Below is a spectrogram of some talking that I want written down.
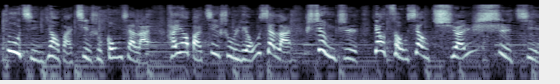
不仅要把技术攻下来，还要把技术留下来，甚至要走向全世界。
